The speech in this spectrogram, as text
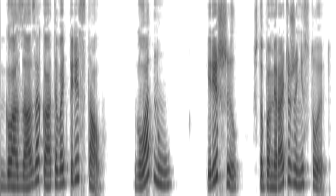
Глаза закатывать перестал, глотнул и решил, что помирать уже не стоит.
